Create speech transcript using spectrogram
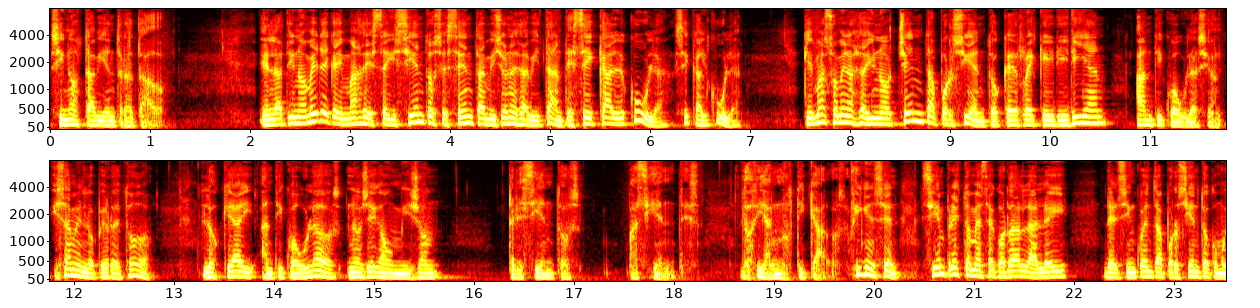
si no está bien tratado. En Latinoamérica hay más de 660 millones de habitantes. Se calcula, se calcula, que más o menos hay un 80% que requerirían anticoagulación. ¿Y saben lo peor de todo? Los que hay anticoagulados no llega a un millón trescientos pacientes, los diagnosticados. Fíjense, siempre esto me hace acordar la ley del 50% como,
